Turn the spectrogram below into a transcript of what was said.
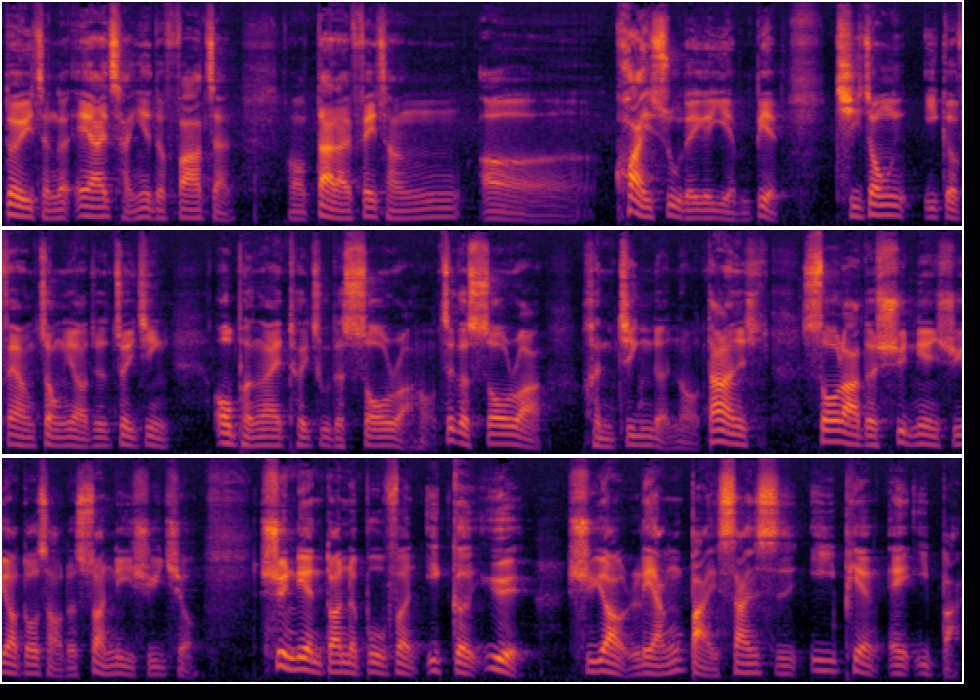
对于整个 AI 产业的发展哦，带来非常呃快速的一个演变。其中一个非常重要，就是最近 OpenAI 推出的 Sora 哈，这个 Sora 很惊人哦，当然。Sora 的训练需要多少的算力需求？训练端的部分一个月需要两百三十一片 A 一百，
